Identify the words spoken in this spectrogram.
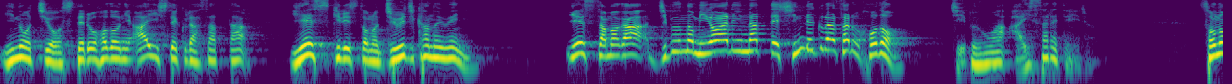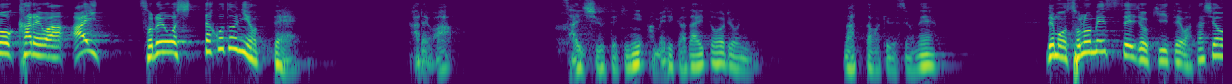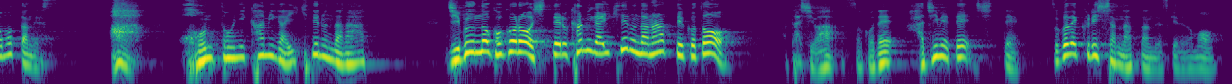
命を捨てるほどに愛してくださった。イエス・キリストの十字架の上に。イエス様が自分の身代わりになって死んでくださるほど自分は愛されている。その彼は愛それを知ったことによって彼は最終的にアメリカ大統領になったわけですよね。でもそのメッセージを聞いて私は思ったんです。ああ本当に神が生きてるんだな。自分の心を知ってる神が生きてるんだなっていうことを私はそこで初めて知ってそこでクリスチャンになったんですけれども。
